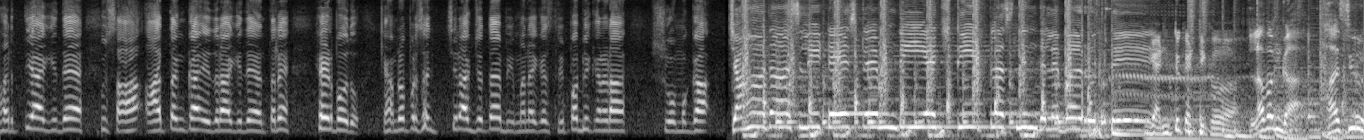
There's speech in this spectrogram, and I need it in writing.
ಭರ್ತಿಯಾಗಿದೆ. ಸಹ ಆತಂಕ ಎದುರಾಗಿದೆ ಅಂತಾನೆ ಹೇಳ್ಬೋದು. ಕ್ಯಾಮ್ರಾ ಪರ್ಸನ್ ಚಿರಾಗ್ ಜೊತೆ ಭೀಮನಾಗಸ್ ರಿಪಬ್ಲಿಕ್ ಕನ್ನಡ ಶಿವಮೊಗ್ಗ. ಚಹಾದ ಅಸಲಿ taste M D H T plus ನಿಂದಲೇ ಬರುತ್ತೆ. ಗಂಟು ಕಟ್ಟಿಕೋ. ಲವಂಗ ಹಸಿರು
